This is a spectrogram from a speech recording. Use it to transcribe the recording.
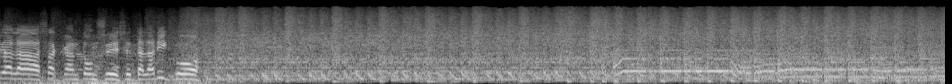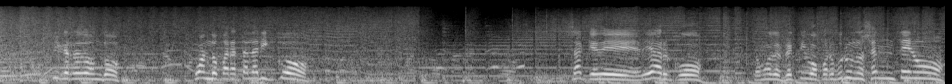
La saca entonces Talarico. Sigue redondo. Jugando para Talarico. Saque de, de arco. Tomó de efectivo por Bruno Centeno.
